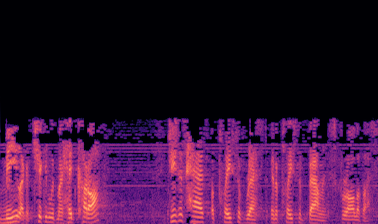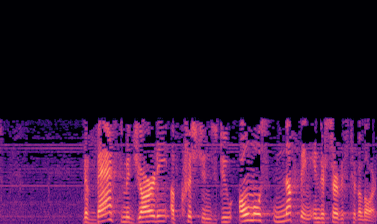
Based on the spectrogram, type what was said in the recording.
me, like a chicken with my head cut off? Jesus has a place of rest and a place of balance for all of us. The vast majority of Christians do almost nothing in their service to the Lord.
